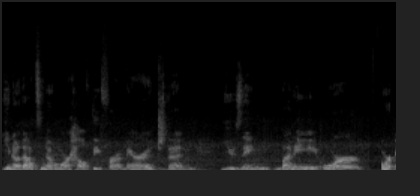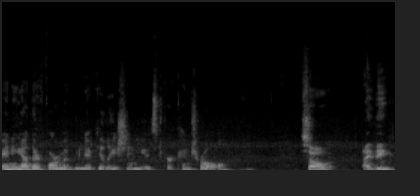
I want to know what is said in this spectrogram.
You know, that's no more healthy for a marriage than using money or or any other form of manipulation used for control. So, I think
